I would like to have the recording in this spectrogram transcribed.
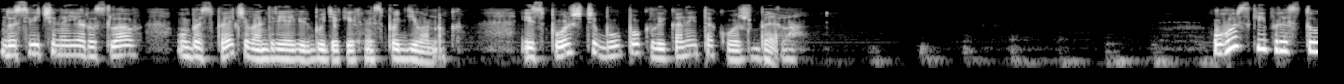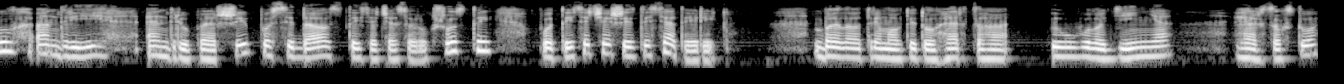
Досвідчений Ярослав убезпечив Андрія від будь-яких несподіванок. Із Польщі був покликаний також Бела. Угорський престол Андрій Ендрю І посідав з 1046 по 1060 рік. Бела отримав титул герцога і у володіння герцогство,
